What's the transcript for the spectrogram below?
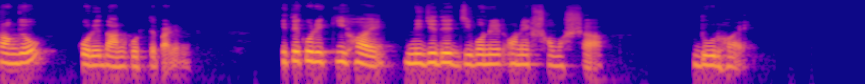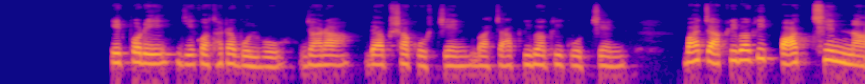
সঙ্গেও করে দান করতে পারেন। এতে করে কি হয়? নিজেদের জীবনের অনেক সমস্যা দূর হয়। এরপরে যে কথাটা বলব, যারা ব্যবসা করছেন বা চাকরি বাকরি করছেন বা চাকরি বাকরি পাচ্ছেন না,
